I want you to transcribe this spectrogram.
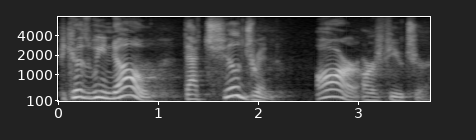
because we know that children are our future.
